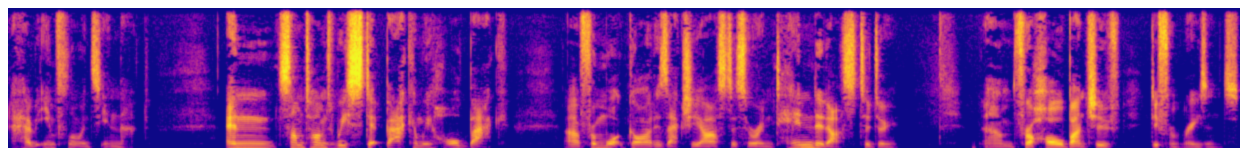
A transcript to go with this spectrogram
have influence in that. And sometimes we step back and we hold back uh, from what God has actually asked us or intended us to do um, for a whole bunch of different reasons.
